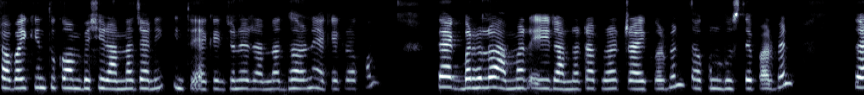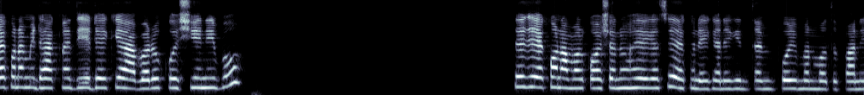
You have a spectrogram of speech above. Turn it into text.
সবাই কিন্তু কম বেশি রান্না জানি, কিন্তু এক একজনের রান্নার ধরনে এক এক রকম। তো একবার হলো আমার এই রান্নাটা আপনারা ট্রাই করবেন, তখন বুঝতে পারবেন। তো এখন আমি ঢাকনা দিয়ে ঢেকে আবারও কষিয়ে নিব। তো যে এখন আমার কষানো হয়ে গেছে, এখন এখানে কিন্তু আমি পরিমাণ মতো পানি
